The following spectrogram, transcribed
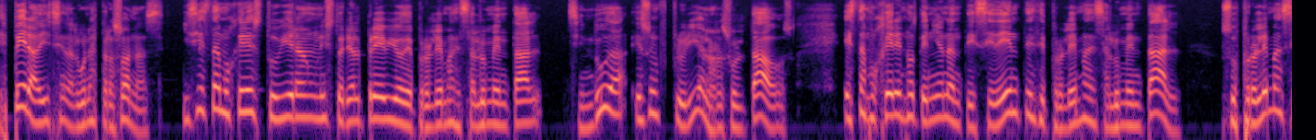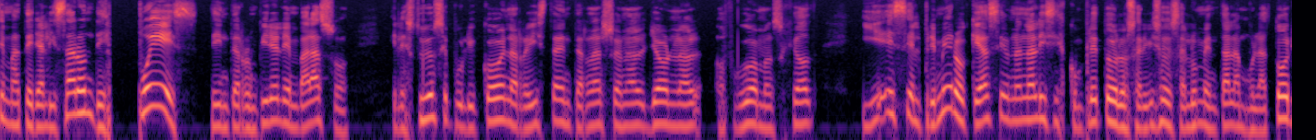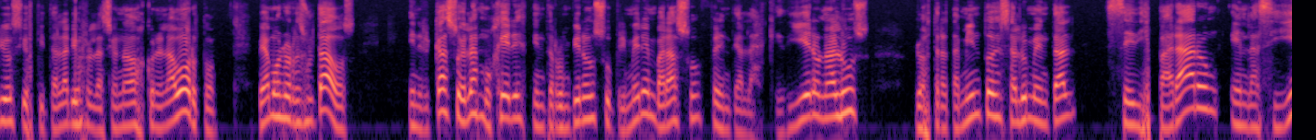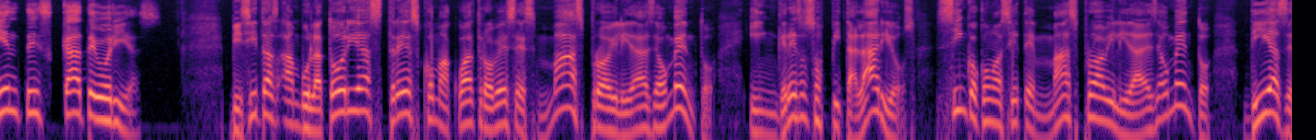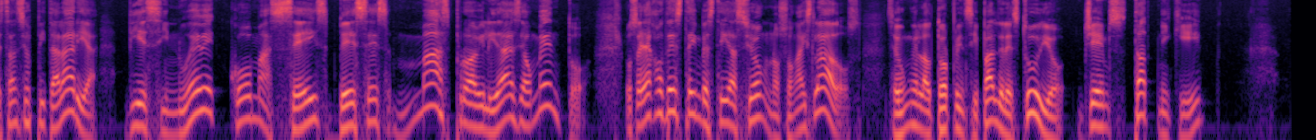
Espera, dicen algunas personas, y si estas mujeres tuvieran un historial previo de problemas de salud mental, sin duda eso influiría en los resultados. Estas mujeres no tenían antecedentes de problemas de salud mental. Sus problemas se materializaron después de interrumpir el embarazo. El estudio se publicó en la revista International Journal of Women's Health y es el primero que hace un análisis completo de los servicios de salud mental ambulatorios y hospitalarios relacionados con el aborto. Veamos los resultados. En el caso de las mujeres que interrumpieron su primer embarazo frente a las que dieron a luz, los tratamientos de salud mental se dispararon en las siguientes categorías. Visitas ambulatorias, 3,4 veces más probabilidades de aumento. Ingresos hospitalarios, 5,7 más probabilidades de aumento. Días de estancia hospitalaria, 19,6 veces más probabilidades de aumento. Los hallazgos de esta investigación no son aislados. Según el autor principal del estudio, James Tutnicki,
